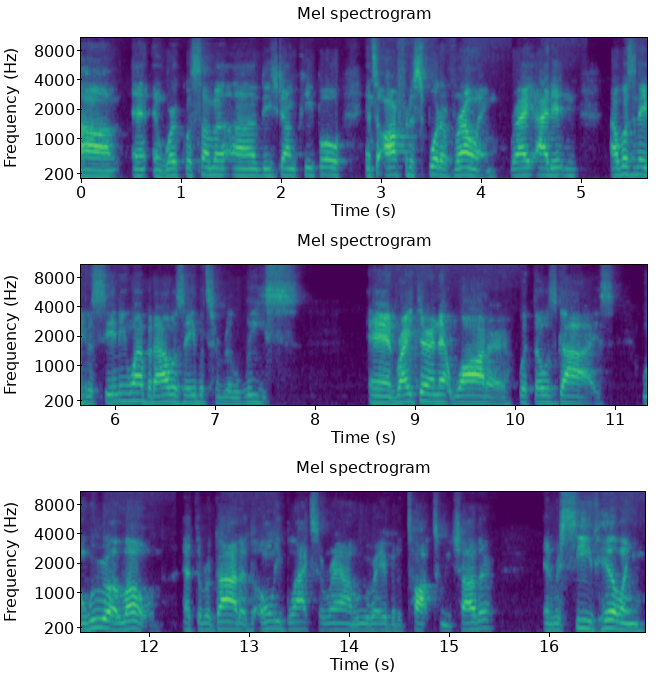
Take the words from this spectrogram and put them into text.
um, and, and, work with some of uh, these young people and to offer the sport of rowing right i didn't i wasn't able to see anyone but i was able to release and right there in that water with those guys when we were alone at the regatta the only blacks around we were able to talk to each other and receive healing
